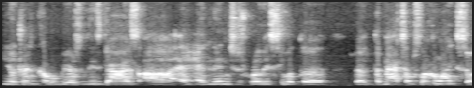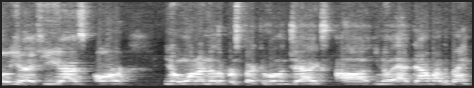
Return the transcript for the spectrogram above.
You know, drink a couple beers with these guys, uh, and, and, then just really see what the, the the matchups looking like. So yeah, if you guys are you know want another perspective on the Jags, uh, you know, add down by the bank.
